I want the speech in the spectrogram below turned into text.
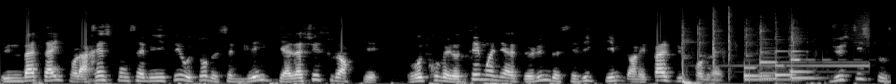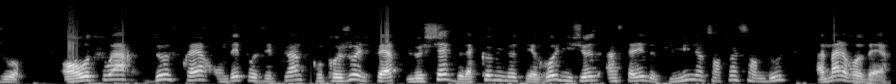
une bataille pour la responsabilité autour de cette grille qui a lâché sous leurs pieds. Retrouvez le témoignage de l'une de ces victimes dans les pages du progrès. Justice toujours. En Haute-Loire, deux frères ont déposé plainte contre Joël Fert, le chef de la communauté religieuse installée depuis 1972 à Malrevers.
